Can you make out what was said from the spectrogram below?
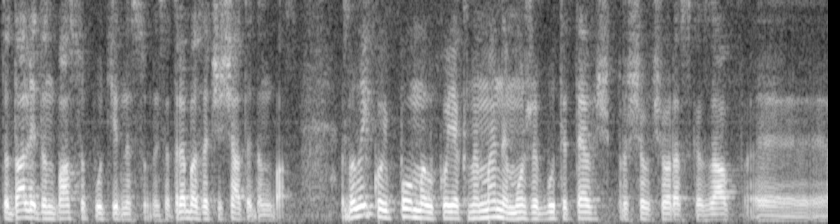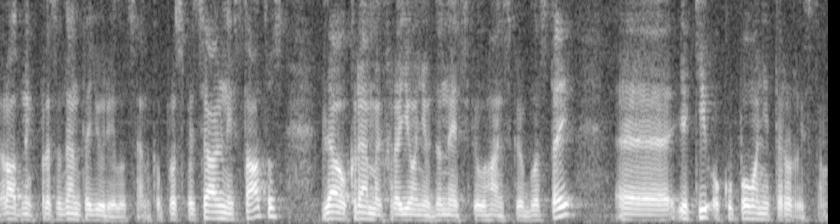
то далі Донбасу Путін не сунеться. Треба зачищати Донбас. Великою помилкою, як на мене, може бути те, про що вчора сказав е, радник президента Юрій Луценко про спеціальний статус для окремих районів Донецької і Луганської областей, е, які окуповані терористами.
